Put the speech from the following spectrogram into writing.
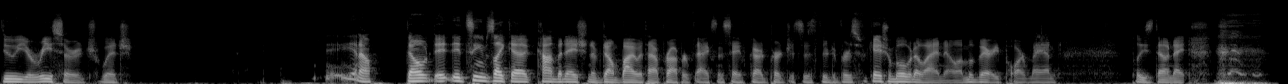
do your research, which eh, you know, don't it, it seems like a combination of don't buy without proper facts and safeguard purchases through diversification, but what do I know? I'm a very poor man. Please donate.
